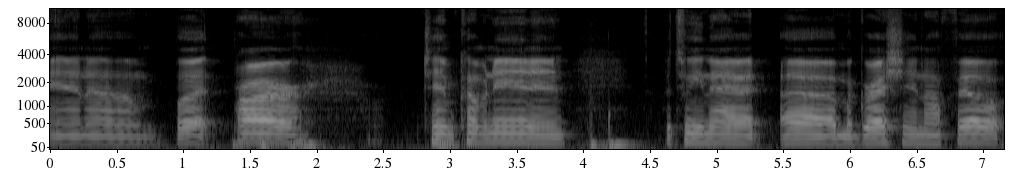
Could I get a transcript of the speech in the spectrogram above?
and um, but prior to him coming in and between that um, aggression I felt,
